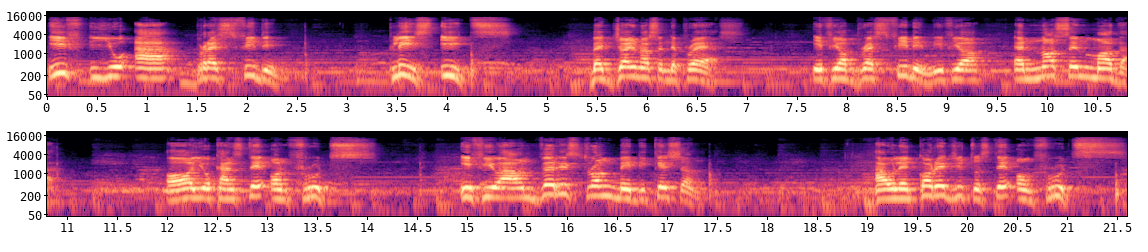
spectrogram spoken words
If you are breastfeeding, please eat, but join us in the prayers. If you're breastfeeding, if you're a nursing mother, or you can stay on fruits. If you are on very strong medication, I will encourage you to stay on fruits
